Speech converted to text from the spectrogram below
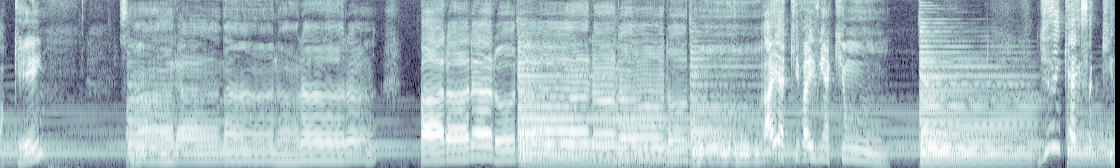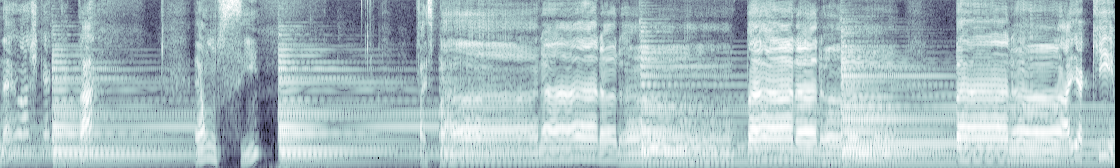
Ok? Aí aqui vai vir aqui um. Dizem que é isso aqui, né? Eu acho que é aqui, tá? É um Si. Faz parará, parará. Aí aqui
